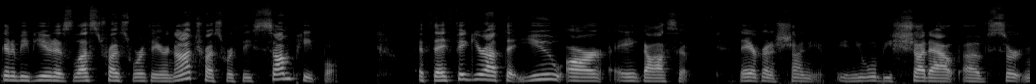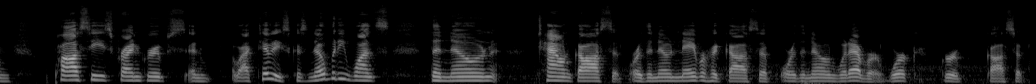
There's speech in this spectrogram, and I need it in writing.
going to be viewed as less trustworthy or not trustworthy, some people, if they figure out that you are a gossip, they are going to shun you and you will be shut out of certain posses, friend groups, and activities because nobody wants the known town gossip or the known neighborhood gossip or the known whatever work group gossip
